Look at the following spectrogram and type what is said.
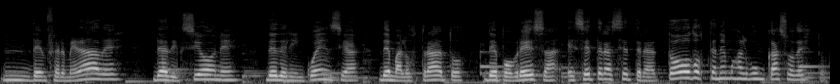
mm, de enfermedades, de adicciones, de delincuencia, de malos tratos, de pobreza, etcétera, etcétera. Todos tenemos algún caso de esto.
